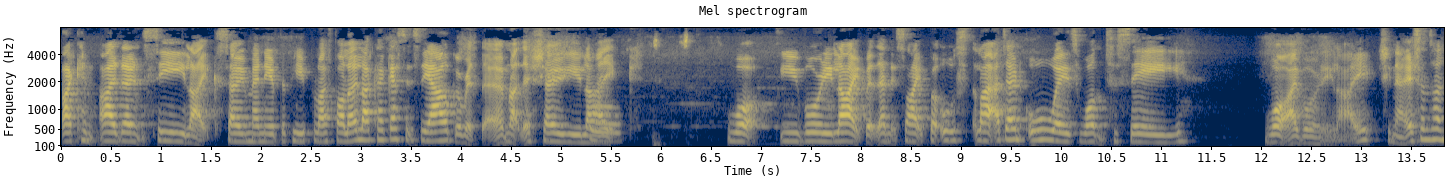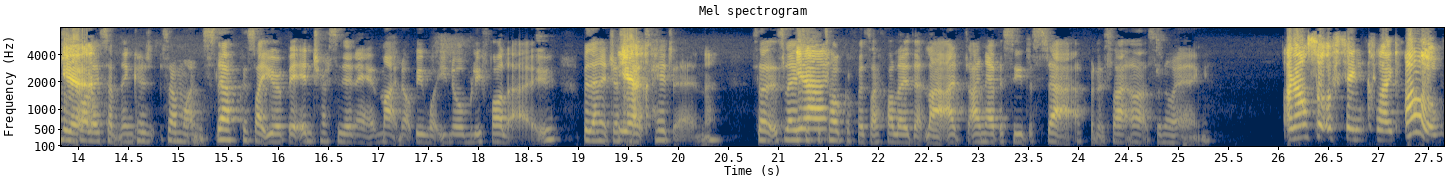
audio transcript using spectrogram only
I can I don't see like so many of the people I follow. Like I guess it's the algorithm, like they show you like what you've already liked, but then it's like but also like I don't always want to see what I've already liked. You know, sometimes you follow something because someone's stuff because like you're a bit interested in it. It might not be what you normally follow, but then it just Yeah. gets hidden. So it's loads Yeah. of photographers I follow that like I, I never see the stuff, and it's like oh that's annoying. And I'll sort of think like, oh,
